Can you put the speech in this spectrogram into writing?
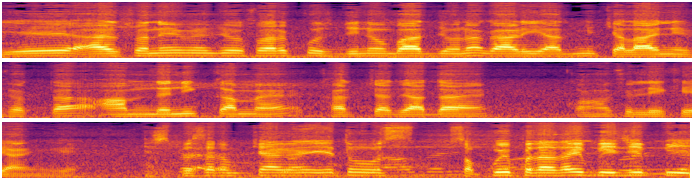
ये आसने में जो सर कुछ दिनों बाद जो ना गाड़ी आदमी चला ही नहीं सकता। आमदनी कम है खर्चा ज़्यादा है कहाँ से लेके आएँगे? इस पर सर हम क्या कहें ये तो सबको ही पता था कि बीजेपी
